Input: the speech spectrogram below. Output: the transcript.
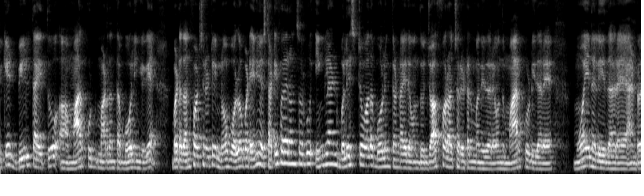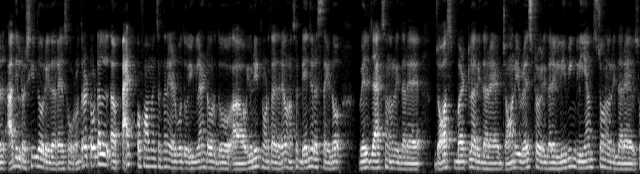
ವಿಕೆಟ್ ಬೀಳ್ತಾ ಇತ್ತು ಮಾರ್ಕುಡ್ ಮಾಡಿದಂಥ ಬೌಲಿಂಗಿಗೆ ಬಟ್ ಅದು unfortunately no ball but anyways thirty five ರನ್ಸ್ವರೆಗೂ ಇಂಗ್ಲೆಂಡ್ ಬಲಿಷ್ಠವಾದ ಬೌಲಿಂಗ್ ತಂಡ ಇದೆ. ಒಂದು ಜಾಫರ್ ಆಚರ್ ರಿಟರ್ನ್ ಬಂದಿದ್ದಾರೆ, ಒಂದು ಮಾರ್ಕುಡ್ ಇದ್ದಾರೆ ಮೋಯಿನ್ ಅಲ್ಲಿ ಇದ್ದಾರೆ ಆ್ಯಂಡ್ ಆದಿಲ್ ರಶೀದ್ ಅವರು ಇದ್ದಾರೆ. ಸೊ ಒಂಥರ ಟೋಟಲ್ ಪ್ಯಾಕ್ ಪರ್ಫಾರ್ಮೆನ್ಸ್ ಅಂತಲೇ ಹೇಳ್ಬೋದು. ಇಂಗ್ಲೆಂಡ್ ಅವ್ರದ್ದು ಯೂನಿಟ್ ನೋಡ್ತಾ ಇದ್ದಾರೆ. ಒಂದೊಂದು ಡೇಂಜರಸ್ ಸೈಡು ವಿಲ್ ಜಾಕ್ಸನ್ ಅವರು ಇದ್ದಾರೆ ಜಾಸ್ ಬಟ್ಲರ್ ಇದ್ದಾರೆ ಜಾನಿ ವೆಸ್ಟ್ ಅವರು ಇದ್ದಾರೆ ಲಿವಿಂಗ್ ಲಿಯಾಮ್ ಸ್ಟೋನ್ ಅವರು ಇದ್ದಾರೆ ಸೊ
